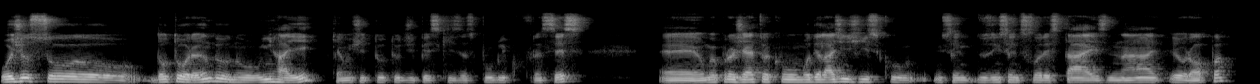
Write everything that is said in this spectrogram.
Hoje eu sou doutorando no INRAE, que é um instituto de pesquisas público francês, é, o meu projeto é com modelagem de risco dos incêndios florestais na Europa.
